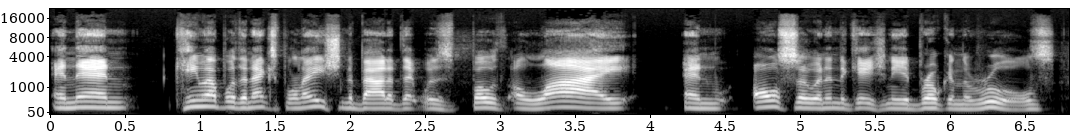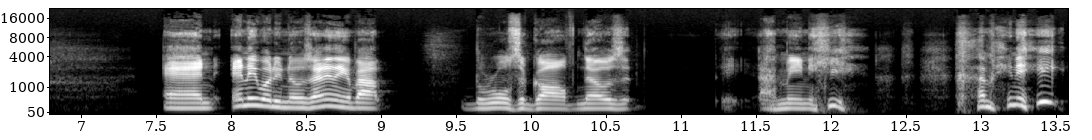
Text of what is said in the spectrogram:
and then came up with an explanation about it that was both a lie and also an indication he had broken the rules. And anyone who knows anything about the rules of golf knows that I mean he I mean he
